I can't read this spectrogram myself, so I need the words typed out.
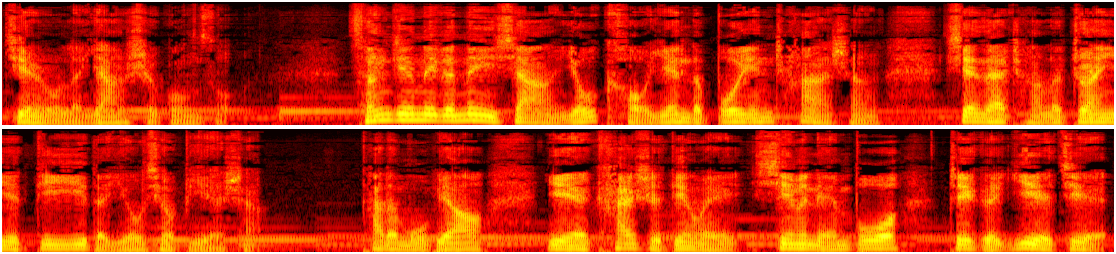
进入了央视工作。曾经那个内向有口音的播音差生，现在成了专业第一的优秀毕业生。他的目标也开始定为新闻联播这个业界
